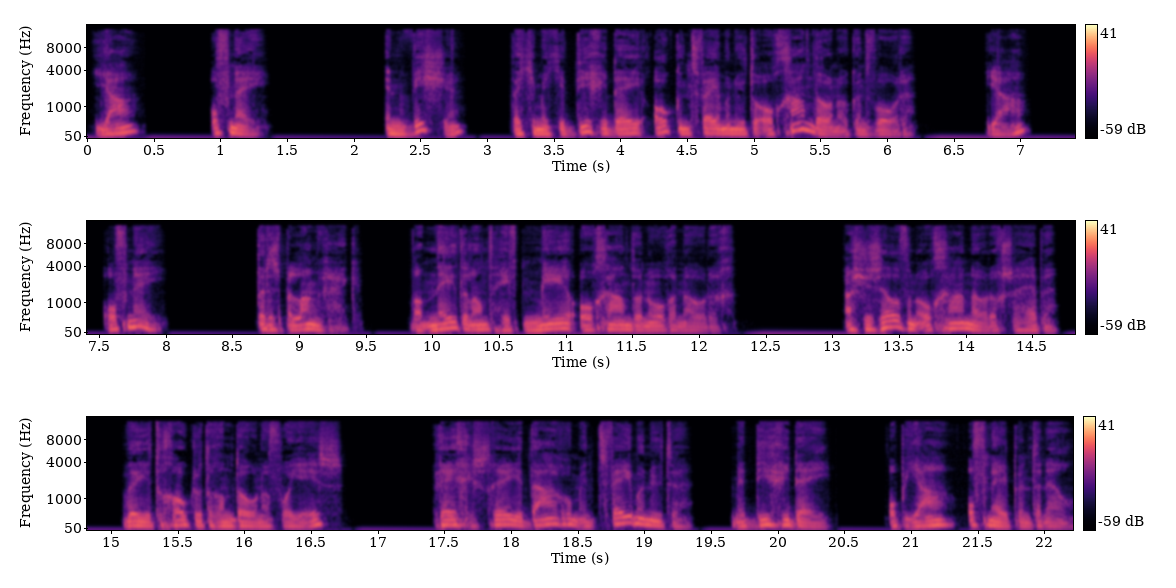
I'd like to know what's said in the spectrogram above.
Ja of nee? En wist je dat je met je DigiD ook een 2 minuten orgaandonor kunt worden? Ja of nee? Dat is belangrijk, want Nederland heeft meer orgaandonoren nodig. Als je zelf een orgaan nodig zou hebben, wil je toch ook dat er een donor voor je is? Registreer je daarom in 2 minuten met DigiD op ja of nee.nl.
